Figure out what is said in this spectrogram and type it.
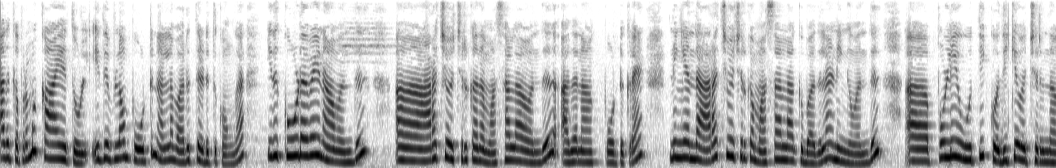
அதுக்கப்புறமா காயத்தூள். இது இவ்வளோ போட்டு நல்லா வறுத்து எடுத்துக்கோங்க. இது கூடவே நான் வந்து அரைச்சி வச்சுருக்க அந்த மசாலா வந்து அதை நான் போட்டுக்கிறேன். நீங்கள் இந்த அரைச்சி வச்சுருக்க மசாலாவுக்கு பதிலாக நீங்கள் வந்து புளி ஊற்றி கொதிக்க வச்சுருந்தா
